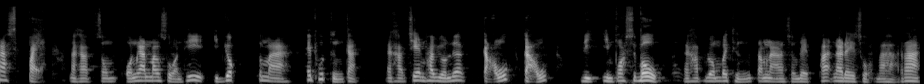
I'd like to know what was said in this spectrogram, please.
2558 นะครับผลงานบางส่วนที่หยิบยกขึ้นมาให้พูดถึงกันนะครับ เช่นภาพยนตร์เรื่องเก๋าเก๋า The Impossible นะครับรวมไปถึงตำนานสมเด็จพระนเรศวรมหาราช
